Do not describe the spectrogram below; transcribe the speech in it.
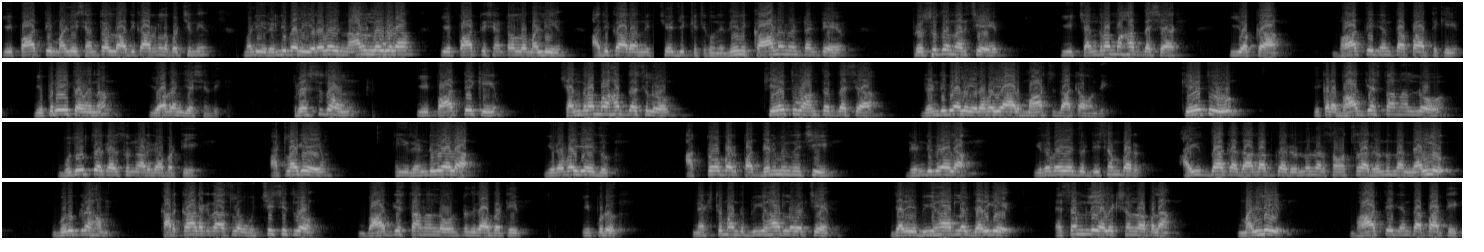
ఈ పార్టీ మళ్ళీ సెంట్రల్లో అధికారంలోకి వచ్చింది. మళ్ళీ రెండు వేల ఇరవై నాలుగులో కూడా ఈ పార్టీ సెంట్రల్లో మళ్ళీ అధికారాన్ని చేజిక్కించుకుంది. దీనికి కారణం ఏంటంటే ప్రస్తుతం నడిచే ఈ చంద్రమహర్దశ ఈ యొక్క భారతీయ జనతా పార్టీకి విపరీతమైన యోగం చేసింది. ప్రస్తుతం ఈ పార్టీకి చంద్రమహర్దశలో కేతు అంతర్దశ రెండు వేల ఇరవై ఆరు మార్చి దాకా ఉంది. కేతు ఇక్కడ భాగ్యస్థానంలో బుధుడితో కలిసి ఉన్నాడు కాబట్టి అట్లాగే ఈ రెండు వేల ఇరవై ఐదు అక్టోబర్ పద్దెనిమిది నుంచి రెండు వేల ఇరవై ఐదు డిసెంబర్ ఐదు దాకా దాదాపుగా రెండున్నర సంవత్సరాల రెండున్నర నెలలు గురుగ్రహం కర్కాటక రాశిలో ఉచ్చస్థితిలో భాగ్యస్థానంలో ఉంటుంది కాబట్టి ఇప్పుడు నెక్స్ట్ మంత్ బీహార్లో వచ్చే జరిగే బీహార్లో జరిగే అసెంబ్లీ ఎలక్షన్ లోపల మళ్ళీ భారతీయ జనతా పార్టీ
